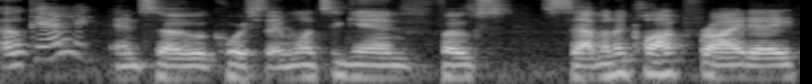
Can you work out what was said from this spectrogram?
Okay. And so, of course, they once again, folks, seven o'clock Friday,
